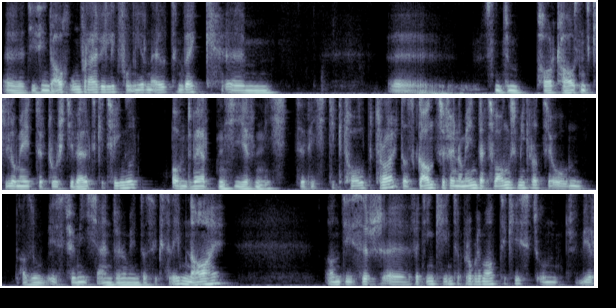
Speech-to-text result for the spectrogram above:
Äh, die sind auch unfreiwillig von ihren Eltern weg. Ähm, äh, sind ein paar tausend Kilometer durch die Welt getingelt und werden hier nicht richtig toll betreut. Das ganze Phänomen der Zwangsmigration also ist für mich ein Phänomen, das extrem nahe an dieser äh, Verdingkinderproblematik ist. Und wir,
